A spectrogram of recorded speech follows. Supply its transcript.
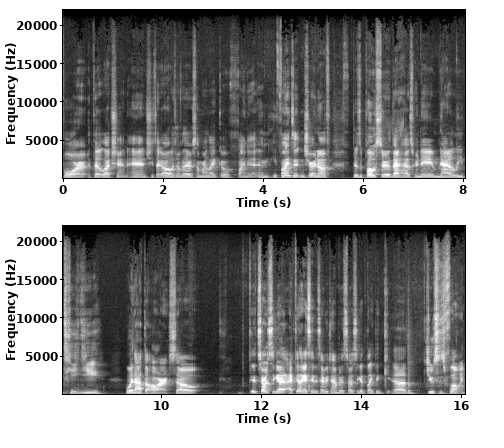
For the election, and she's like, "Oh, it's over there somewhere. Like, go find it." And he finds it, and sure enough, there's a poster that has her name, Natalie Teague, without the R. So it starts to get. I feel like I say this every time, but it starts to get like the uh, the juices flowing.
